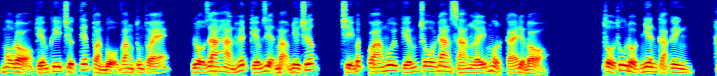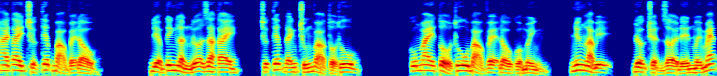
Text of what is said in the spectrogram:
màu đỏ kiếm khí trực tiếp toàn bộ văng tung tóe lộ ra hàn huyết kiếm diện mạo như trước, chỉ bất quá mũi kiếm trô đang sáng lấy một cái điểm đỏ. Tổ thu đột nhiên cả kinh, hai tay trực tiếp bảo vệ đầu. Điểm tinh lần nữa ra tay, trực tiếp đánh trúng vào tổ thu. Cũng may tổ thu bảo vệ đầu của mình, nhưng là bị được chuyển rời đến mấy mét,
